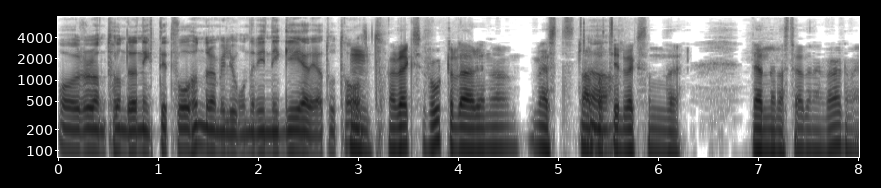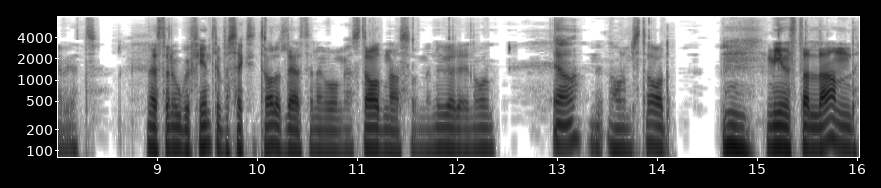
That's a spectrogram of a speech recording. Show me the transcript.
Och runt 190-200 miljoner i Nigeria Mm. totalt. Den växer fort och där är de mest snabba Ja. tillväxande länderna städerna i världen jag vet. Nästan obefintlig på 60-talet läste jag någon gång. Staden alltså, men nu är det enorm, Ja. en enorm stad. Mm. Minsta land.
